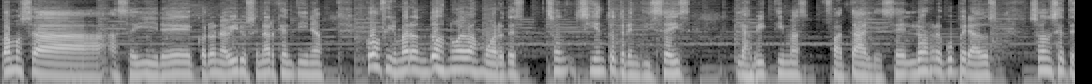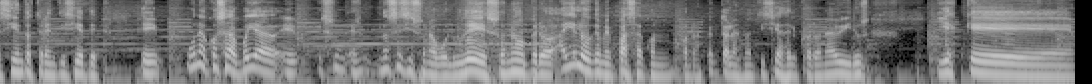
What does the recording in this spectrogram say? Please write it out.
Vamos a, seguir, ¿eh? Coronavirus en Argentina. Confirmaron dos nuevas muertes, son 136 las víctimas fatales. ¿eh? Los recuperados son 737. Eh, una cosa, voy a. eh, no sé si es una boludez o no, pero hay algo que me pasa con respecto a las noticias del coronavirus, y es que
